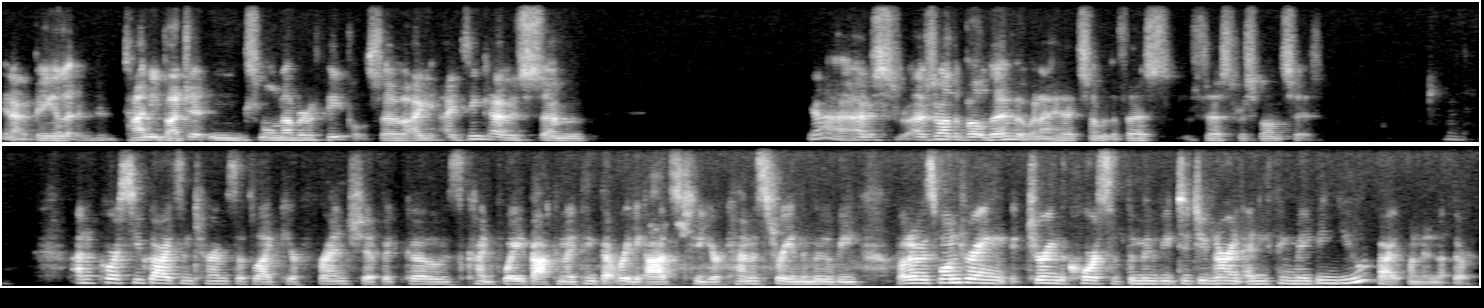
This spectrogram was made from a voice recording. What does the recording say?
you know, being a tiny budget and small number of people. So I, I think I was, um, yeah, I was, I was rather bowled over when I heard some of the first, first responses. And of course, you guys, in terms of like your friendship, it goes kind of way back. And I think that really adds to your chemistry in the movie. But I was wondering during the course of the movie, did you learn anything maybe new about one another?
